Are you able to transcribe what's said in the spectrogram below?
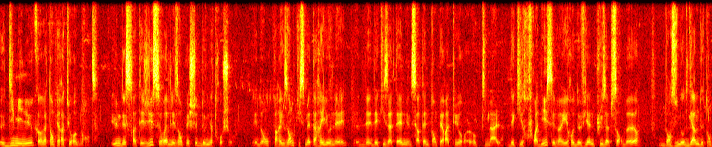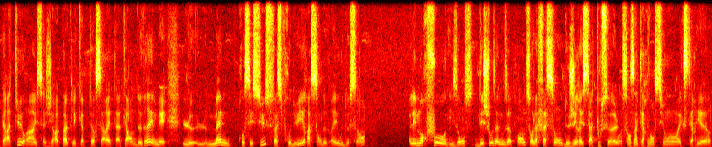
euh, diminue quand la température augmente. Une des stratégies serait de les empêcher de devenir trop chauds. Et donc, par exemple, qu'ils se mettent à rayonner dès, dès qu'ils atteignent une certaine température euh, optimale. Dès qu'ils refroidissent, eh ben, ils redeviennent plus absorbeurs dans une autre gamme de température. Hein. Il ne s'agira pas que les capteurs s'arrêtent à 40 degrés, mais le, même processus va se produire à 100 degrés ou 200. Les morphos, ils ont des choses à nous apprendre sur la façon de gérer ça tout seul, sans intervention extérieure.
